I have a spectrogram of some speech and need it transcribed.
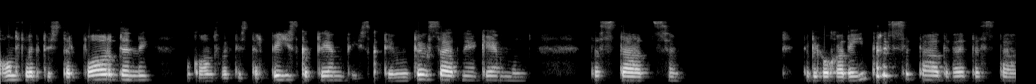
konflikti starp ordeni, konflikti starp bīskapiem, bīskapiem un pilsētniekiem? Un tas tāds, te bija kaut kāda interese tāda, vai tas tā,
